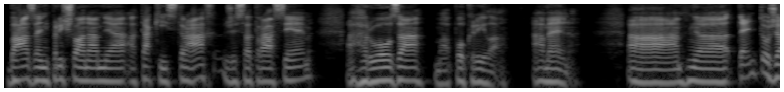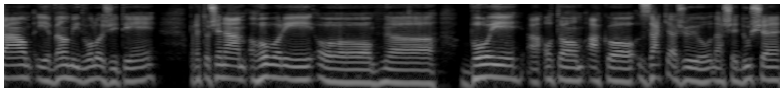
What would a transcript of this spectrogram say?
bázeň prišla na mňa a taký strach, že sa trasiem a hrôza ma pokryla. Amen. A tento žálm je veľmi dôležitý, pretože nám hovorí o boji a o tom, ako zaťažujú naše duše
